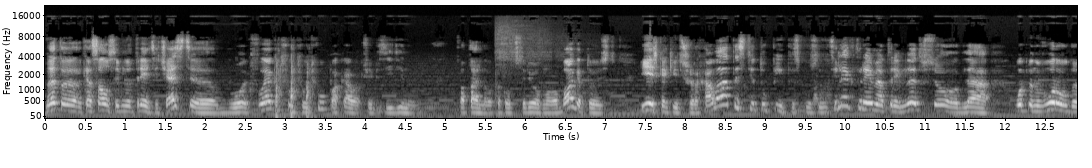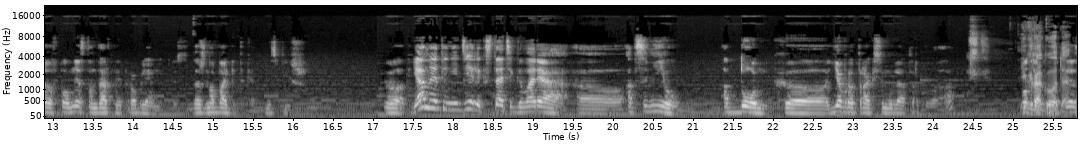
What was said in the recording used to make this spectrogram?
Но это касалось именно третьей части. Black Flag, тьфу тьфу пока вообще без единого фатального какого-то серьезного бага. То есть есть какие-то шероховатости, тупит искусственный интеллект время от времени, но это все для open world вполне стандартные проблемы. То есть даже на баге ты как не спишь. Вот. Я на этой неделе, кстати говоря, э, оценил аддон к э, Евротрак Симулятор 2. Вот Игра такой вот года. я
